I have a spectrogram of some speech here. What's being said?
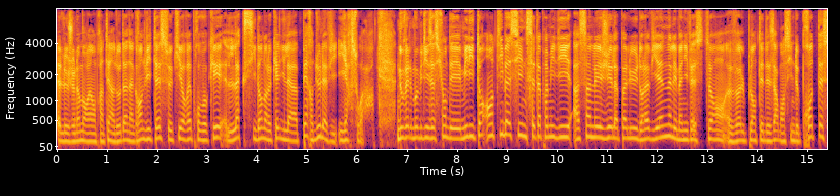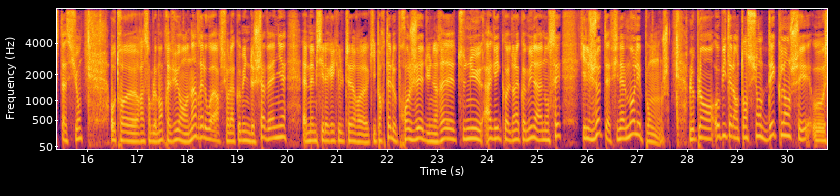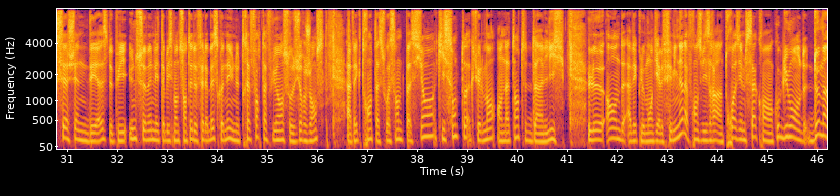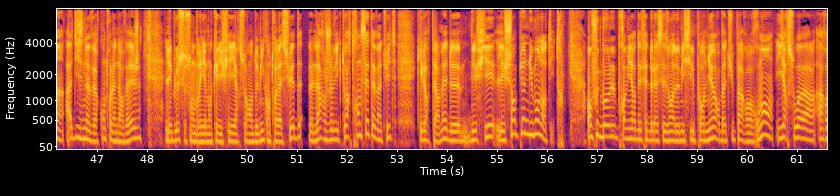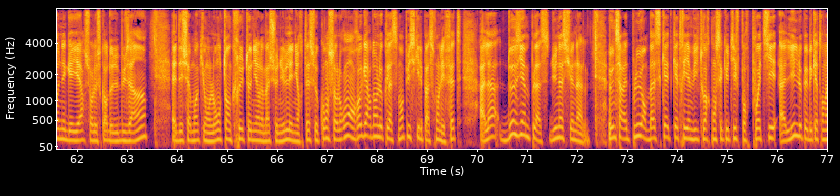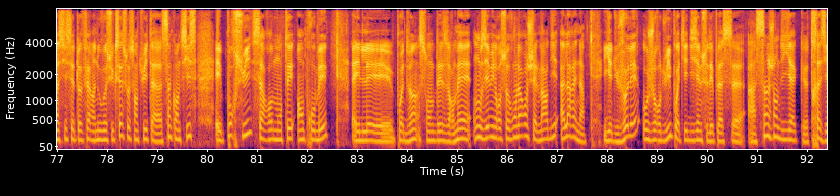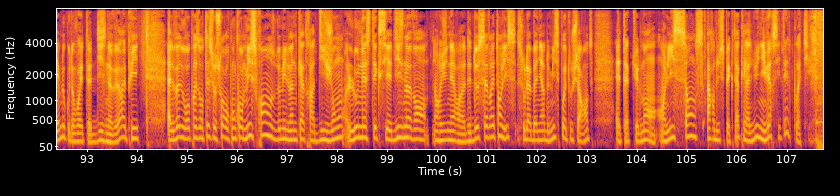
Le jeune homme aurait emprunté un dodan à grande vitesse, ce qui aurait provoqué l'accident dans lequel il a perdu la vie hier soir. Nouvelle mobilisation des militants anti-bassines cet après-midi à Saint-Léger-la-Palue dans la Vienne. Les manifestants veulent planter des arbres en signe de protestation. Autre rassemblement prévu en Indre-et-Loire sur la commune de Chaveigne. Même si l'agriculteur euh, qui portait le projet d'une retenue agricole dans la commune a annoncé qu'il jetait finalement l'éponge. Le plan hôpital en tension déclenché au CHNDS depuis une semaine, l'établissement de santé de Felabès connaît une très forte affluence aux urgences avec 30 à 60 patients qui sont actuellement en attente d'un lit. Le hand avec le mondial féminin, la France visera un troisième sacre en Coupe du Monde demain à 19h contre la Norvège. Les Bleus se sont brillamment qualifiés hier soir en demi contre la Suède. Large victoire 37 à 28 qui leur permet de défier les championnes du monde en titre. En football, première défaite de la saison à domicile pour Niort, battu par Rouen hier soir à René Gaillard sur le score de 2 buts à 1. Des Chamois qui ont longtemps cru tenir le match nul, les Niortais se consoleront en regardant le classement puisqu'ils passeront les fêtes à la deuxième place du national. Eux ne s'arrêtent plus en basket, quatrième victoire consécutive pour Poitiers à Lille. Le PB86 s'est offert un nouveau succès, 68 à 56, et poursuit sa remontée en Pro. Et les Poitvins sont désormais 11e. Ils recevront La Rochelle mardi à l'Arena. Il y a du volet aujourd'hui. Poitiers 10e se déplace à Saint-Jean-d'Illac 13e. Le coup d'envoi est à 19h. Et puis, elle va nous représenter ce soir au concours Miss France 2024 à Dijon. Lounès Texier, 19 ans, originaire des Deux-Sèvres, est en lice sous la bannière de Miss Poitou-Charentes, est actuellement en licence art du spectacle à l'Université de Poitiers.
